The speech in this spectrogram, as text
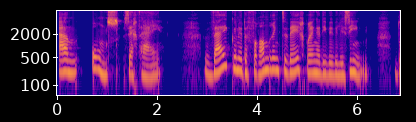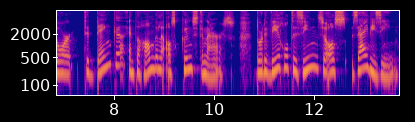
aan ons, zegt hij. Wij kunnen de verandering teweeg brengen die we willen zien. Door te denken en te handelen als kunstenaars. Door de wereld te zien zoals zij die zien.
